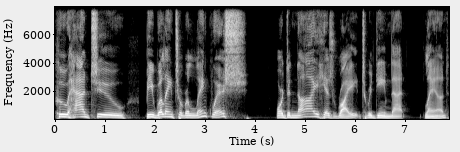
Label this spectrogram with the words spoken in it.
who had to be willing to relinquish or deny his right to redeem that land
